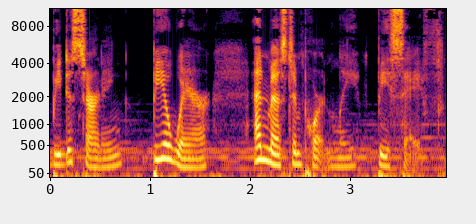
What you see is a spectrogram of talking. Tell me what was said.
Be discerning, be aware, and most importantly, be safe.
